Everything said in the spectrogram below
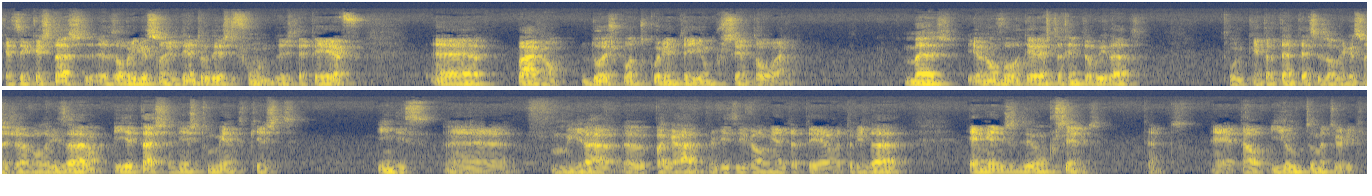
Quer dizer que as, taxas, as obrigações dentro deste fundo, deste ETF, eh, pagam 2.41% ao ano. Mas eu não vou ter esta rentabilidade porque entretanto essas obrigações já valorizaram e a taxa neste momento que este índice uh, me irá uh, pagar, previsivelmente até à maturidade, é menos de 1%. Portanto, é a tal yield to maturity.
